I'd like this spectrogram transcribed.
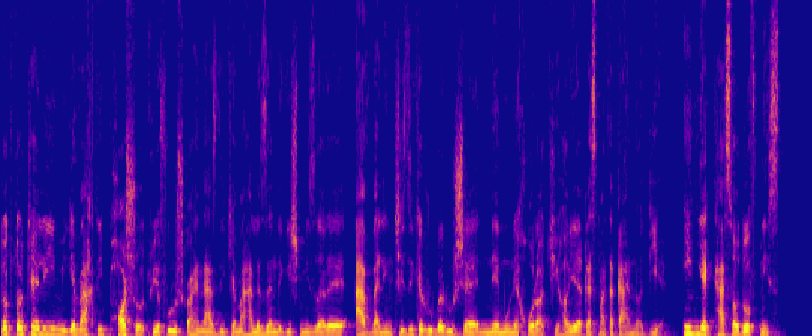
دکتر کلی میگه وقتی پاشو توی فروشگاه نزدیک محل زندگیش می‌ذاره اولین چیزی که روبروشه نمونه خوراکی های قسمت قنادیه این یک تصادف نیست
